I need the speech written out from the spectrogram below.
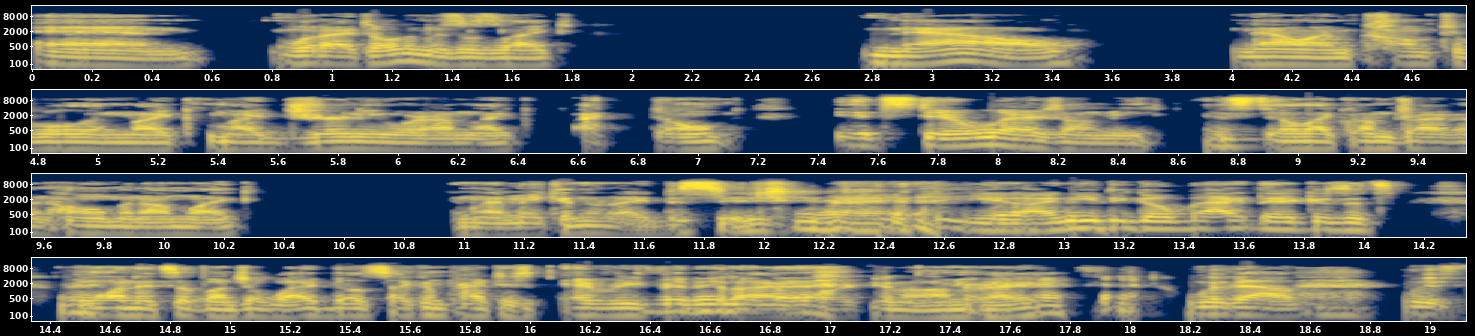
And what I told him is, was like, now now I'm comfortable in like my journey where I'm like, I don't, it still wears on me. It's mm-hmm. still like I'm driving home and I'm like, am I making the right decision? Right. you know, I need to go back there because it's Right. one, it's a bunch of white belts. I can practice Everything that I'm working on, right? Without, with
